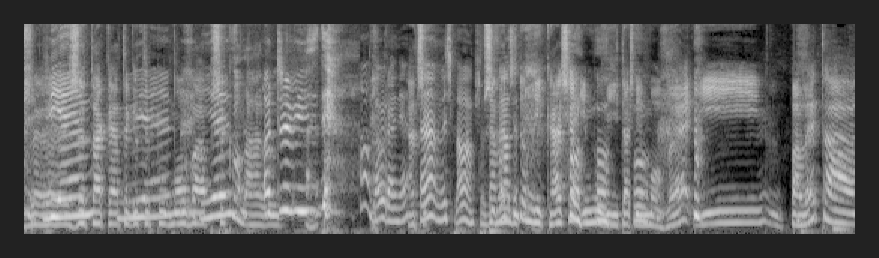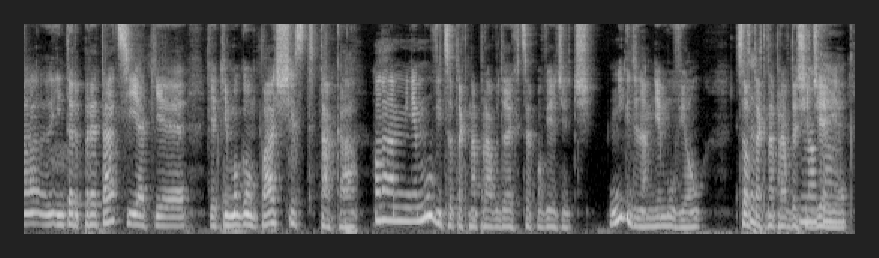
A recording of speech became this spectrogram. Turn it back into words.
że, wiem, że taka tego wiem, typu mowa jest, przekona? Oczywiście. O, dobra, nie? Znaczy, A, myślałam, że Przychodzi do mnie Kasia i mówi taką mowę i paleta interpretacji, jakie, jakie mogą paść, jest taka. Ona nam nie mówi, co tak naprawdę chce powiedzieć. Nigdy nam nie mówią, co, co tak naprawdę się no dzieje. Tak,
